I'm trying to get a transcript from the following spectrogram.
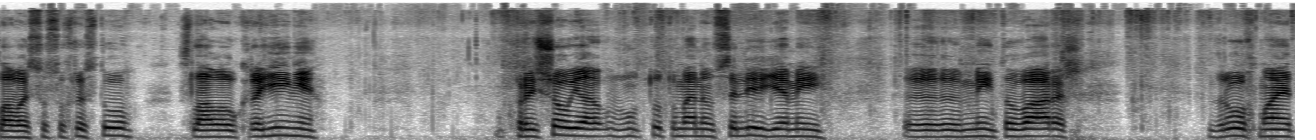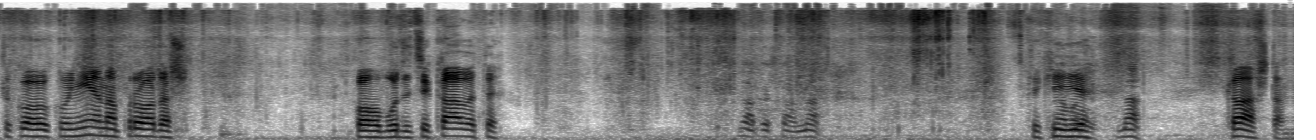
Слава Ісусу Христу, слава Україні. Прийшов я тут у мене в селі, є мій, е, мій товариш, друг має такого коня на продаж. Кого буде цікавити. На, каштан, на. Такий на, є На. каштан.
